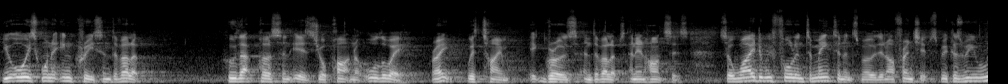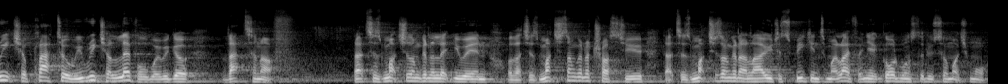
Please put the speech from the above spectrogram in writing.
You always want to increase and develop who that person is, your partner, all the way, right? With time, it grows and develops and enhances. So, why do we fall into maintenance mode in our friendships? Because we reach a plateau, we reach a level where we go, that's enough. That's as much as I'm going to let you in, or that's as much as I'm going to trust you, that's as much as I'm going to allow you to speak into my life, and yet God wants to do so much more.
